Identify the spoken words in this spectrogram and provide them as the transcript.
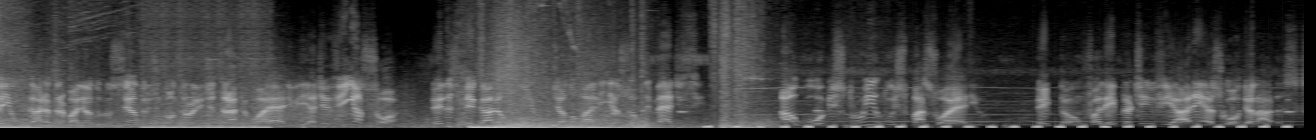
Tem um cara trabalhando no centro de controle de tráfego aéreo e adivinha só? Eles pegaram um tipo de anomalia sobre Médici. Algo obstruindo o espaço aéreo. Falei para te enviarem as coordenadas.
